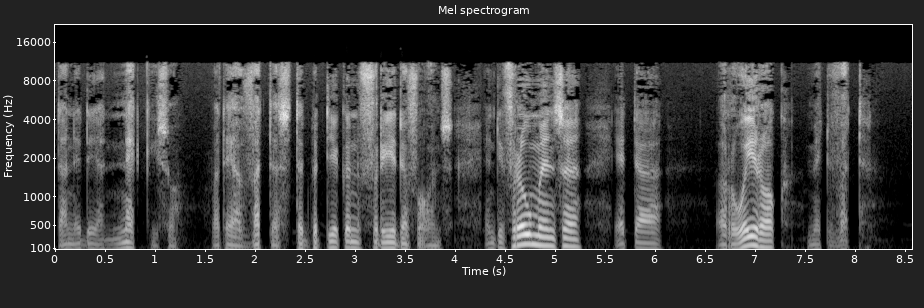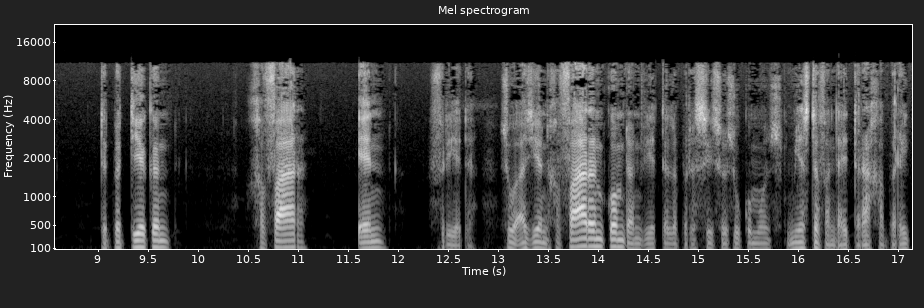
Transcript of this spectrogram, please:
dan het hy 'n nek hierso wat hy wit is. Dit beteken vrede vir ons. En die vroumense het 'n rooi rok met wit. Dit beteken gevaar en vrede. So as jy in gevaar inkom, dan weet hulle presies hoe kom ons meeste van dit reg gebruik,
